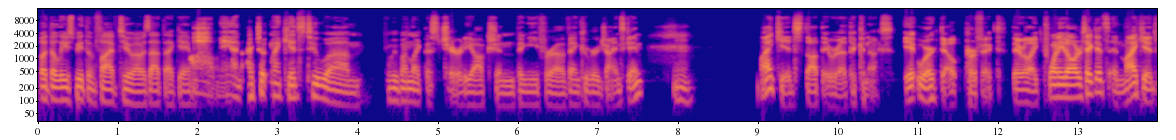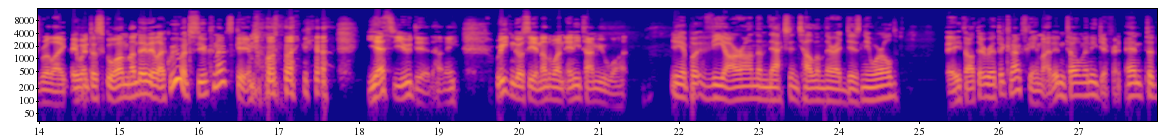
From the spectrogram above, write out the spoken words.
but the Leafs beat them five two. I was at that game. oh, man. I took my kids to, um, we won like this charity auction thingy for a Vancouver Giants game. Mhm. My kids thought they were at the Canucks. It worked out perfect. They were like $20 tickets. And my kids were like, they went to school on Monday. They're like, we went to see a Canucks game. I was like, yes, you did, honey. We can go see another one anytime you want. You gonna put VR on them next and tell them they're at Disney World? they thought they were at the Canucks game. I didn't tell them any different. And to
